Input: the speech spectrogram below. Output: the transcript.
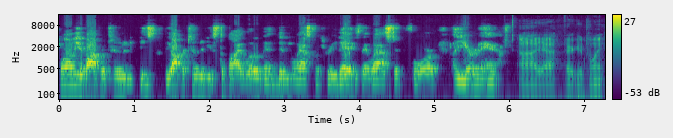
plenty of opportunities. The opportunities to buy low then didn't last for three days. They lasted for a year and a half. Ah, yeah, very good point.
